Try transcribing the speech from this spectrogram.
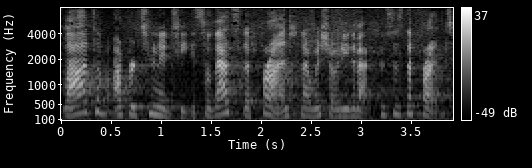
lots of opportunities. So that's the front, and I was showing you the back. This is the front.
